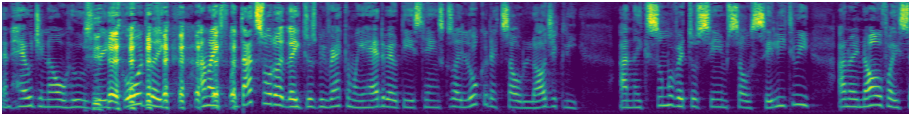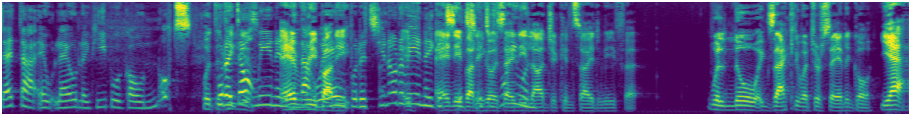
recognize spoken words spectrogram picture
then how do you know who's really good? Like, and I that's what I like just be wrecking my head about these things because I look at it so logically. And like some of it just seems so silly to me, and I know if I said that out loud, like people would go nuts. But, But, I don't is, mean it in that way. But it's you know what I mean. Like it's, it's, anybody it's who has any one. logic inside of me will know exactly what you're saying and go, yeah.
